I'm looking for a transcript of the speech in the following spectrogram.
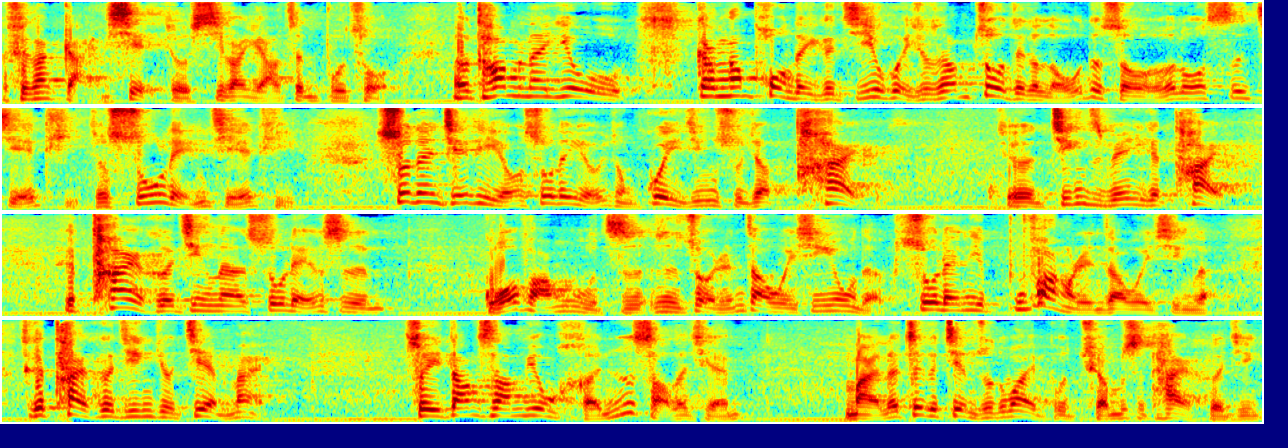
非常感谢，就西班牙真不错。那他们呢又刚刚碰到一个机会，就是他们做这个楼的时候，俄罗斯解体，就苏联解体。苏联解体以后，苏联有一种贵金属叫钛，就是金字边一个钛。这钛合金呢？苏联是国防物资，是做人造卫星用的。苏联就不放人造卫星了，这个钛合金就贱卖，所以当时他们用很少的钱买了这个建筑的外部全部是钛合金。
